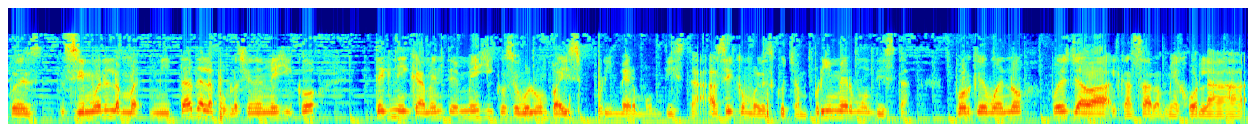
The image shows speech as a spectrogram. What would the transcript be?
pues, si muere la mitad de la población en México, técnicamente México se vuelve un país primermundista, así como le escuchan, primermundista, porque bueno, pues ya va a alcanzar mejor la,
